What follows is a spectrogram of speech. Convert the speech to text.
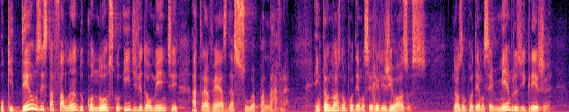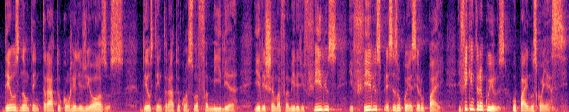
o que Deus está falando conosco individualmente através da Sua palavra. Então nós não podemos ser religiosos, nós não podemos ser membros de igreja. Deus não tem trato com religiosos. Deus tem trato com a sua família. E Ele chama a família de filhos, e filhos precisam conhecer o Pai. E fiquem tranquilos, o Pai nos conhece.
